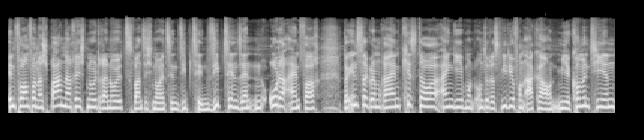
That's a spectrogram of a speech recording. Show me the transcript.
in Form von einer Sprachnachricht 030 2019 17 17 senden oder einfach bei Instagram rein, Kisstower eingeben und unter das Video von AK und mir kommentieren,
